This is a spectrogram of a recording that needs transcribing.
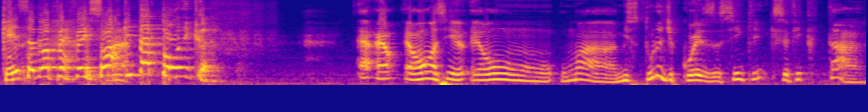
que isso é de uma perfeição arquitetônica. É, é, é, um, assim, é um, uma mistura de coisas assim que, que você fica. Tá,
